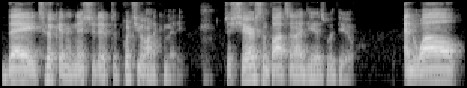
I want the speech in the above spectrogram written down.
they took an initiative to put you on a committee, to share some thoughts and ideas with you. And while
